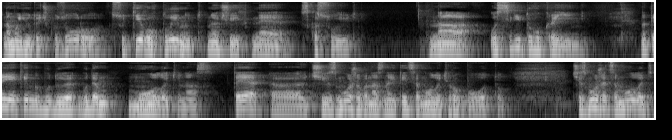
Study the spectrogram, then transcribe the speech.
на мою точку зору, суттєво вплинуть, ну якщо їх не скасують, на освіту в Україні, на те, якими буде, буде молодь у нас, те, е, чи зможе вона знайти ця молодь роботу, чи зможе ця молодь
